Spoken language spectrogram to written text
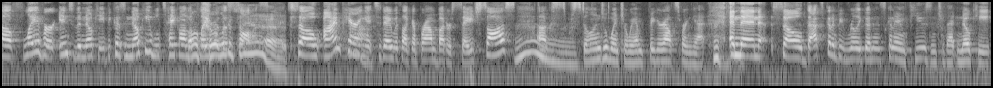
uh, flavor into the gnocchi because gnocchi will take on the Oh, flavor cool. of the Look at sauce. that. So I'm pairing it today with like a brown butter sage sauce. Uh, 'cause we're still into winter. We haven't figured out spring yet. and then, so that's going to be really good and it's going to infuse into that gnocchi.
